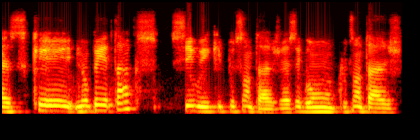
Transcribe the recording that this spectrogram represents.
Eske nou peye taks? Si oui, ki pousantaj? Eske kon pousantaj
